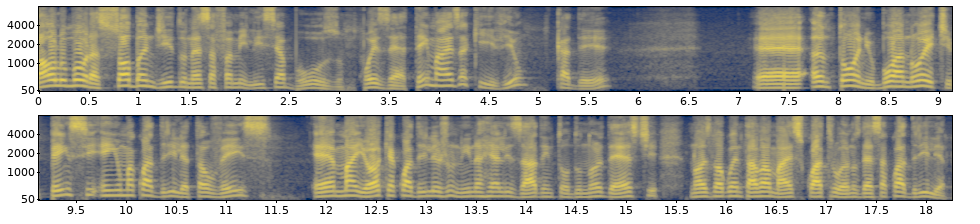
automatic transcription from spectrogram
Paulo Moura, só bandido nessa família Bozo. Pois é, tem mais aqui, viu? Cadê? É, Antônio, boa noite. Pense em uma quadrilha, talvez é maior que a quadrilha junina realizada em todo o Nordeste. Nós não aguentava mais quatro anos dessa quadrilha.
